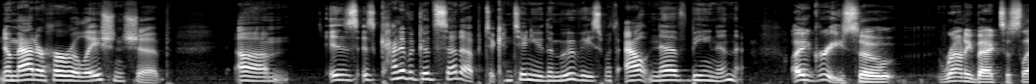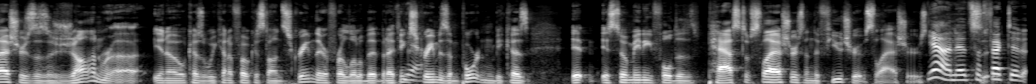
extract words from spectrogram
no matter her relationship, um, is is kind of a good setup to continue the movies without Neve being in them. I agree. So rounding back to slashers as a genre, you know, because we kind of focused on Scream there for a little bit, but I think Yeah. Scream is important because it is so meaningful to the past of slashers and the future of slashers. Yeah, and it's affected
